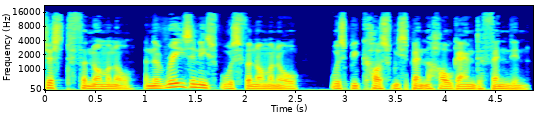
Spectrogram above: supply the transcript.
just phenomenal, and the reason he was phenomenal was because we spent the whole game defending.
